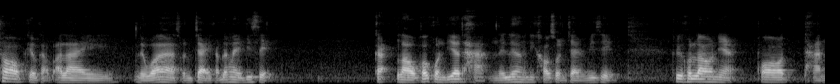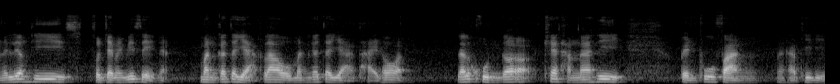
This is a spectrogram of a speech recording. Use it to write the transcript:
ชอบเกี่ยวกับอะไร หรือว่าสนใจกับเรื่องอะไรพิเศษ เราก็ควรที่จะถามในเรื่องที่เขาสนใจเป็นพิเศษ คือคนเราเนี่ยพอถามในเรื่องที่สนใจเป็นพิเศษเนี่ย มันก็จะอยากเล่า มันก็จะอยากถ่ายทอด แล้วคุณก็แค่ทำหน้าที่เป็นผู้ฟังนะครับที่ดี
